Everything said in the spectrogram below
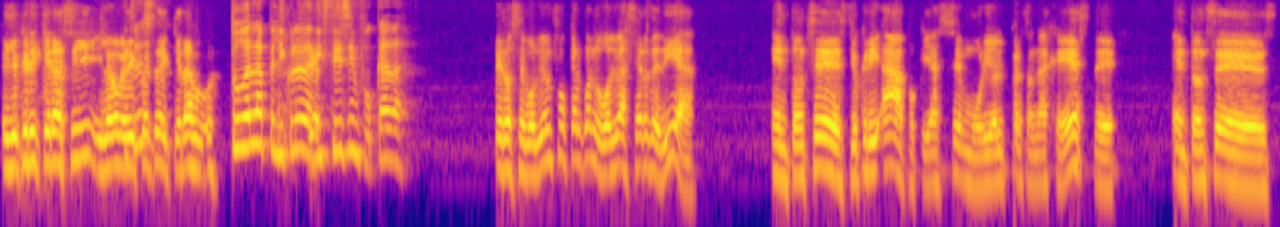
yo creí que era así y luego me di cuenta de que era... Toda la película la viste desenfocada. Pero se volvió a enfocar cuando vuelve a ser de día. Entonces yo creí, ah, porque ya se murió el personaje este. Entonces,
